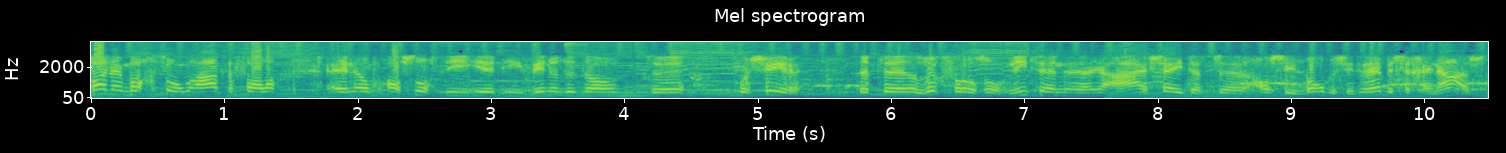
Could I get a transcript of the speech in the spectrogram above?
man en macht om aan te vallen en om alsnog die, eh, die winnende dan te forceren. Dat eh, lukt voor ons nog niet. En eh, ja, AFC, dat, eh, als bal bezit, dan hebben ze geen haast.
